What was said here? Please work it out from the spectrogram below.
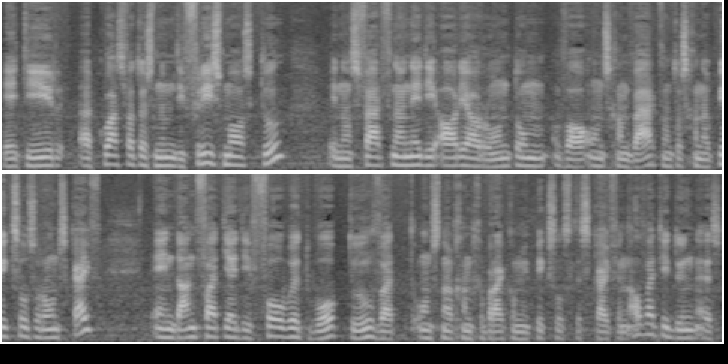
het hier 'n kwas wat ons noem die freeze mask tool en ons verf nou net die area rondom waar ons gaan werk want ons gaan nou pixels rondskuif en dan vat jy die forward warp tool wat ons nou gaan gebruik om die pixels te skuif. En al wat jy doen is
